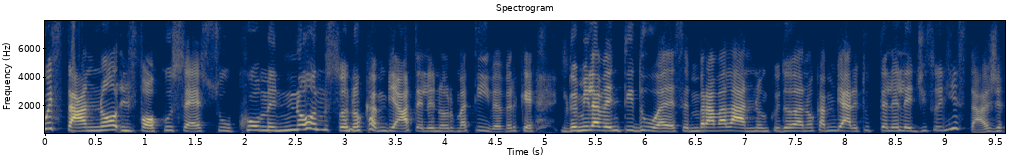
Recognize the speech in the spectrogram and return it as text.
Quest'anno il focus è su come non sono cambiate le normative, perché il 2022 sembrava l'anno in cui dovevano cambiare tutte le leggi sugli stage,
